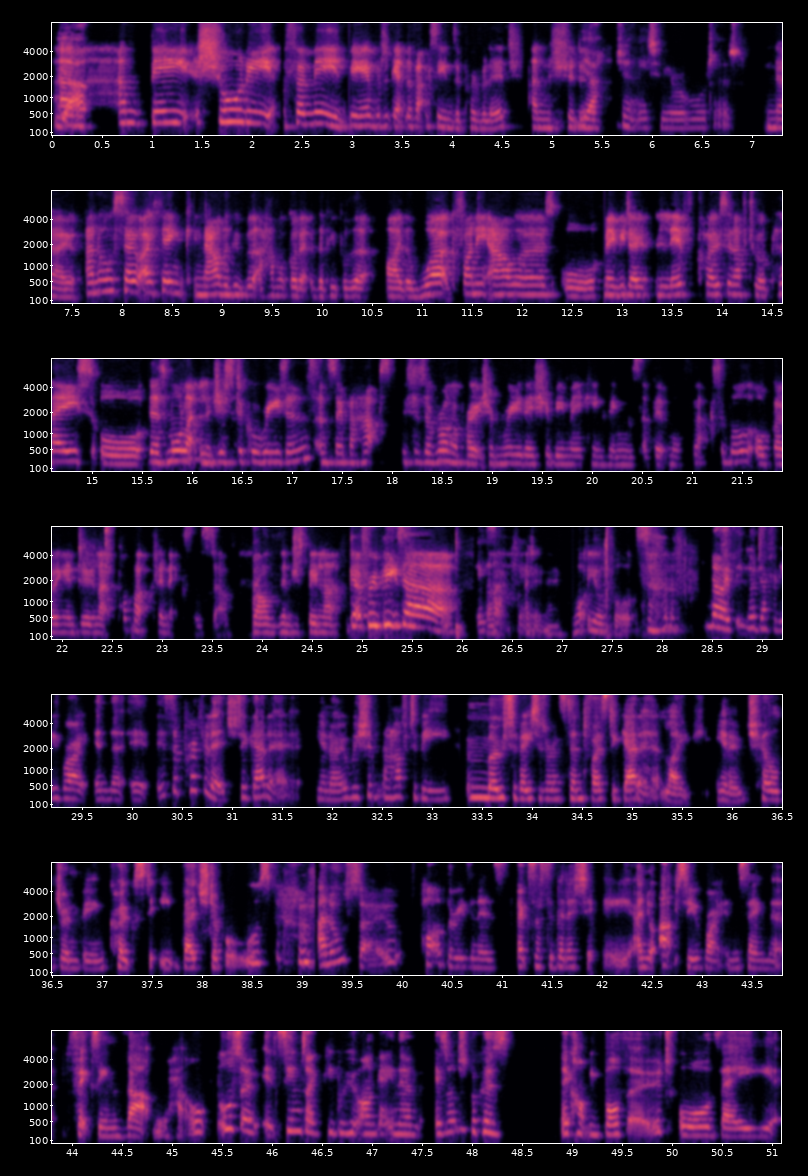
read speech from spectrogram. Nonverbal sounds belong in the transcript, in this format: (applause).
Yeah. Um, and B, surely for me, being able to get the vaccine's a privilege and shouldn't Yeah, shouldn't need to be rewarded. No. And also, I think now the people that haven't got it are the people that either work funny hours or maybe don't live close enough to a place or there's more like logistical reasons. And so perhaps this is a wrong approach and really they should be making things a bit more flexible or going and doing like pop up clinics and stuff rather than just being like, get free pizza. Exactly. I don't know. What are your thoughts? (laughs) No, I think you're definitely right in that it's a privilege to get it. You know, we shouldn't have to be motivated or incentivized to get it, like, you know, children being coaxed to eat vegetables. (laughs) and also, part of the reason is accessibility. And you're absolutely right in saying that fixing that will help. Also, it seems like people who aren't getting them, it's not just because they can't be bothered or they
